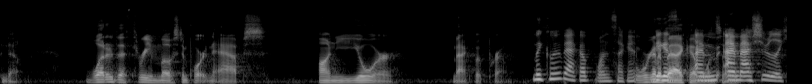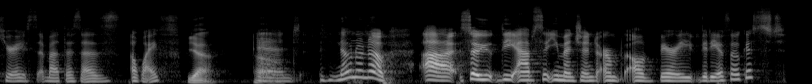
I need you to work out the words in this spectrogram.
No. What are the three most important apps on your MacBook Pro? Wait, can we back up one second? We're gonna Because back up I'm. I'm actually really curious about this as a wife. Yeah. Oh. And no, no, no. Uh, so the apps that you mentioned are all very video focused.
